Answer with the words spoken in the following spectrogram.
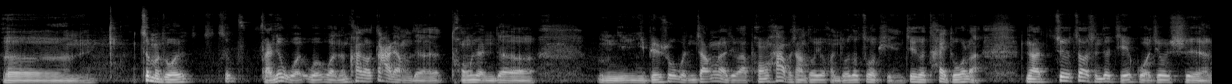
呃这么多，这反正我我我能看到大量的同人的，你你别说文章了，对吧？PornHub 上都有很多的作品，这个太多了。那这造成的结果就是，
